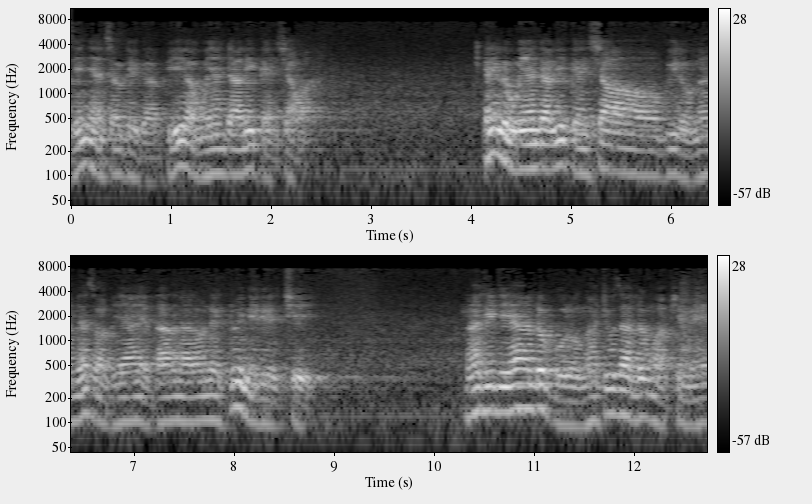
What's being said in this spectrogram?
ဈဉ္ညာလျှောက်တဲ့ကဘေးကဝယံတာလေးကန်လျှောက်ရတယ်အဲဒီလိုဝယံတာလေးကန်လျှောက်ပြီးတော့ငါမြတ်စွာဘုရားရဲ့သာသနာတော်နဲ့တွေ့နေတဲ့ချိန် ငါဒီတရားအလုပ်ကိုတော့ငါကြိုးစားလုပ်မှဖြစ်မယ်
